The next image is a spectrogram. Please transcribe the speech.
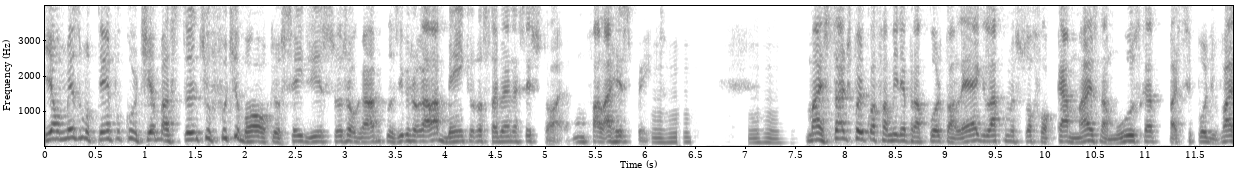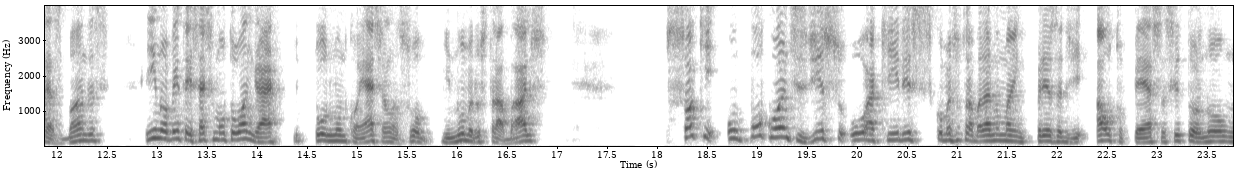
e ao mesmo tempo curtia bastante o futebol, que eu sei disso, eu jogava, inclusive jogava bem, que eu não sabia nessa história. Vamos falar a respeito. Uhum. Uhum. Mais tarde foi com a família para Porto Alegre, lá começou a focar mais na música, participou de várias bandas, e em 97 montou o Hangar, que todo mundo conhece, lançou inúmeros trabalhos. Só que um pouco antes disso, o Aquiles começou a trabalhar numa empresa de autopeças, se tornou um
